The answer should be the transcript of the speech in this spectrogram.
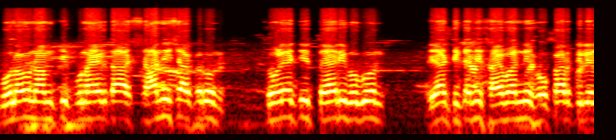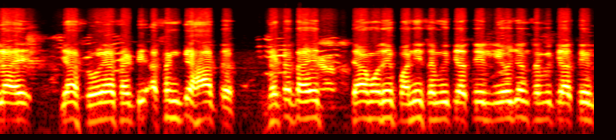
बोलावून आमची पुन्हा एकदा शहानिशा करून सोहळ्याची तयारी बघून या ठिकाणी साहेबांनी होकार दिलेला आहे. या सोहळ्यासाठी असंख्य हात झटत आहेत. त्यामध्ये पाणी समिती असेल नियोजन समिती असेल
